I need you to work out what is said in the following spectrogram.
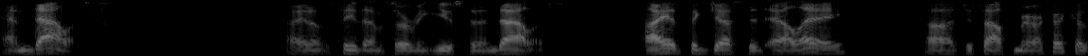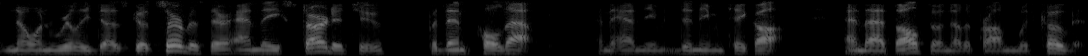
and Dallas. I don't see them serving Houston and Dallas. I had suggested L.A. Uh, to South America because no one really does good service there, and they started to, but then pulled out, and they hadn't even didn't even take off. And that's also another problem with COVID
